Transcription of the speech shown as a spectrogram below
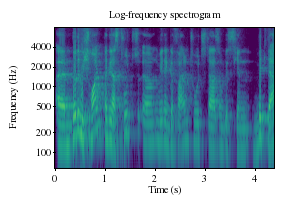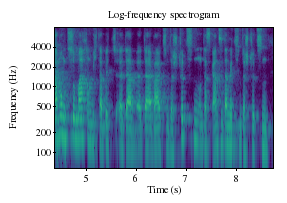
Ähm, würde mich freuen, wenn ihr das tut, äh, mir den Gefallen tut, da so ein bisschen mit Werbung zu machen, mich damit, äh, da, dabei zu unterstützen und das Ganze damit zu unterstützen.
